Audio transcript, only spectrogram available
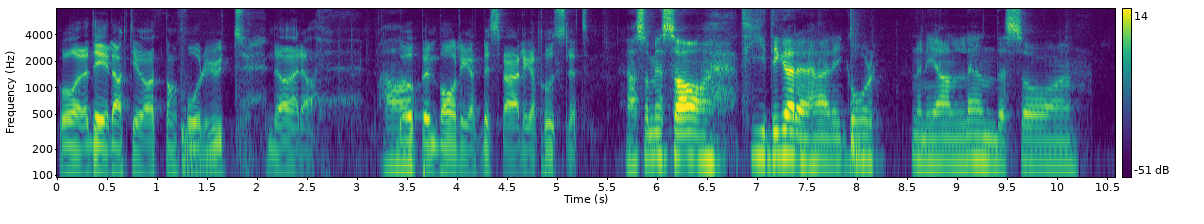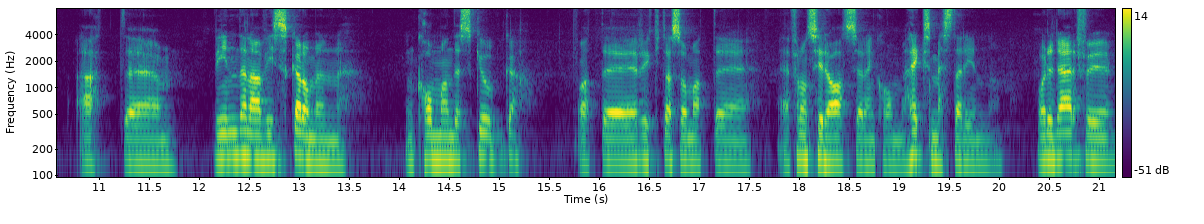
vara delaktiga i att man får ut det här eh, Ja. uppenbarligen besvärliga pusslet. Ja, som jag sa tidigare här igår när ni anlände så... Att eh, vindarna viskar om en, en kommande skugga. Och att det ryktas om att det är från Siratia den kommer, häxmästarinnan. Och det är därför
